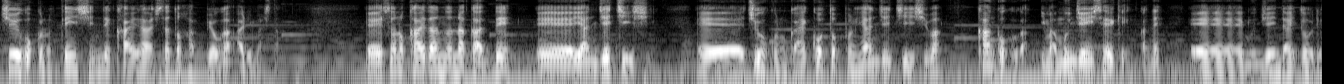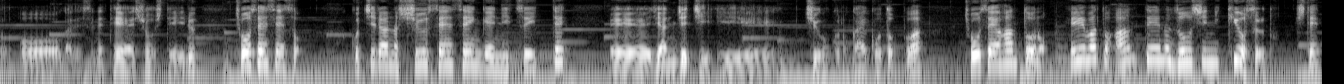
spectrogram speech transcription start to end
中国の天津で会談したと発表がありました。えー、その会談の中で、えー、ヤン・ジェチー氏、えー、中国の外交トップのヤン・ジェチー氏は、韓国が今、ムン・ジェイン政権がね、えー、ムン・ジェイン大統領がですね、提案している朝鮮戦争、こちらの終戦宣言について、えー、ヤン・ジェチ、えー、中国の外交トップは、朝鮮半島の平和と安定の増進に寄与するとして、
